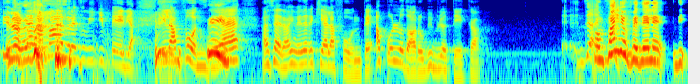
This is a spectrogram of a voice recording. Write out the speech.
dice che è la madre su Wikipedia. E la fonte Sì. è... Aspetta, fammi vedere chi è la fonte. Apollodoro, biblioteca. Eh, Compagno fedele di...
